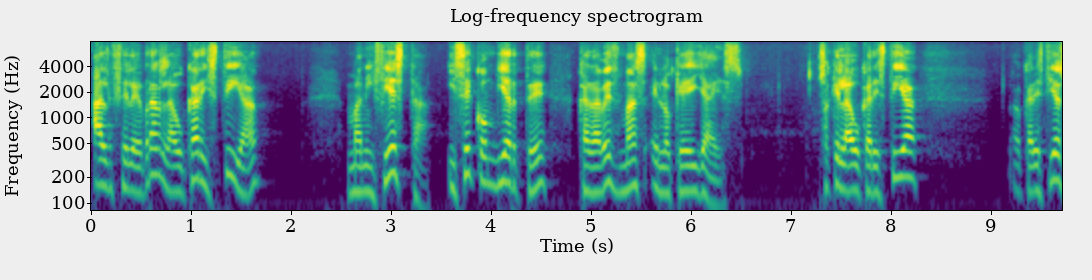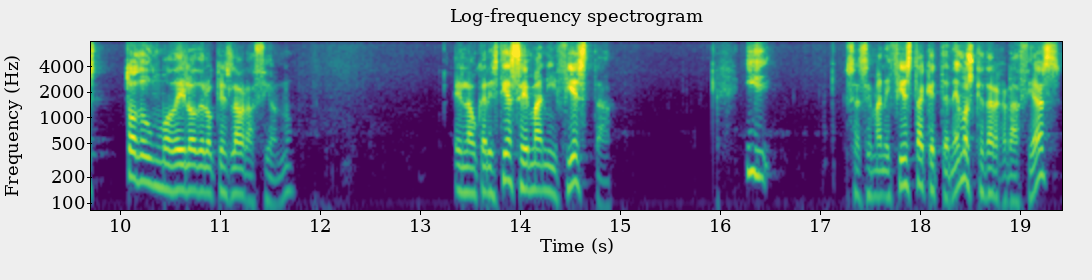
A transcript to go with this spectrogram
al celebrar la Eucaristía manifiesta y se convierte cada vez más en lo que ella es. O sea que la Eucaristía, la Eucaristía es todo un modelo de lo que es la oración, ¿no? En la Eucaristía se manifiesta. Y se manifiesta que tenemos que dar gracias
